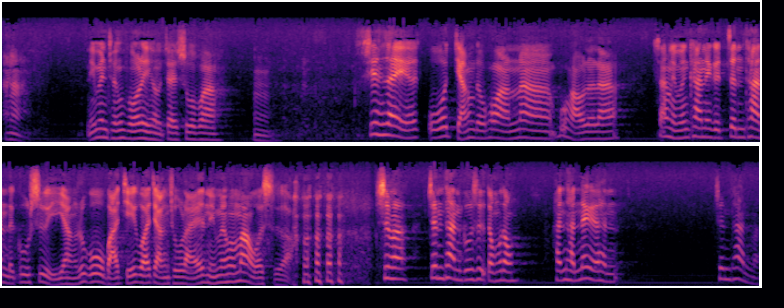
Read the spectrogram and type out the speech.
啊，你们成佛了以后再说吧。嗯，现在也我讲的话，那不好了啦，像你们看那个侦探的故事一样，如果我把结果讲出来，你们会骂我死啊，是吗？侦探故事懂不懂？”很很那个很侦探嘛，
